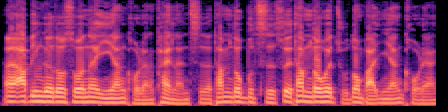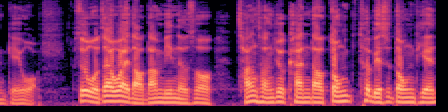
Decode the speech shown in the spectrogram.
那阿兵哥都说那营养口粮太难吃了，他们都不吃，所以他们都会主动把营养口粮给我。所以我在外岛当兵的时候，常常就看到冬，特别是冬天，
